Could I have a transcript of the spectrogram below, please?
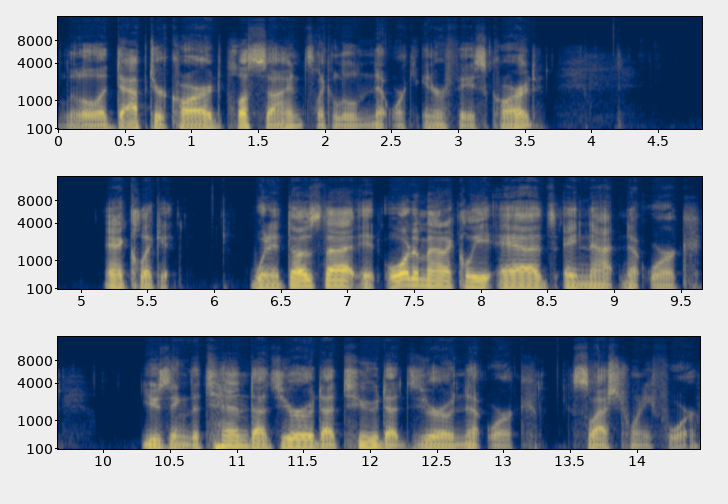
little adapter card plus sign. It's like a little network interface card. And click it. When it does that, it automatically adds a NAT network using the 10.0.2.0 network slash 24.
